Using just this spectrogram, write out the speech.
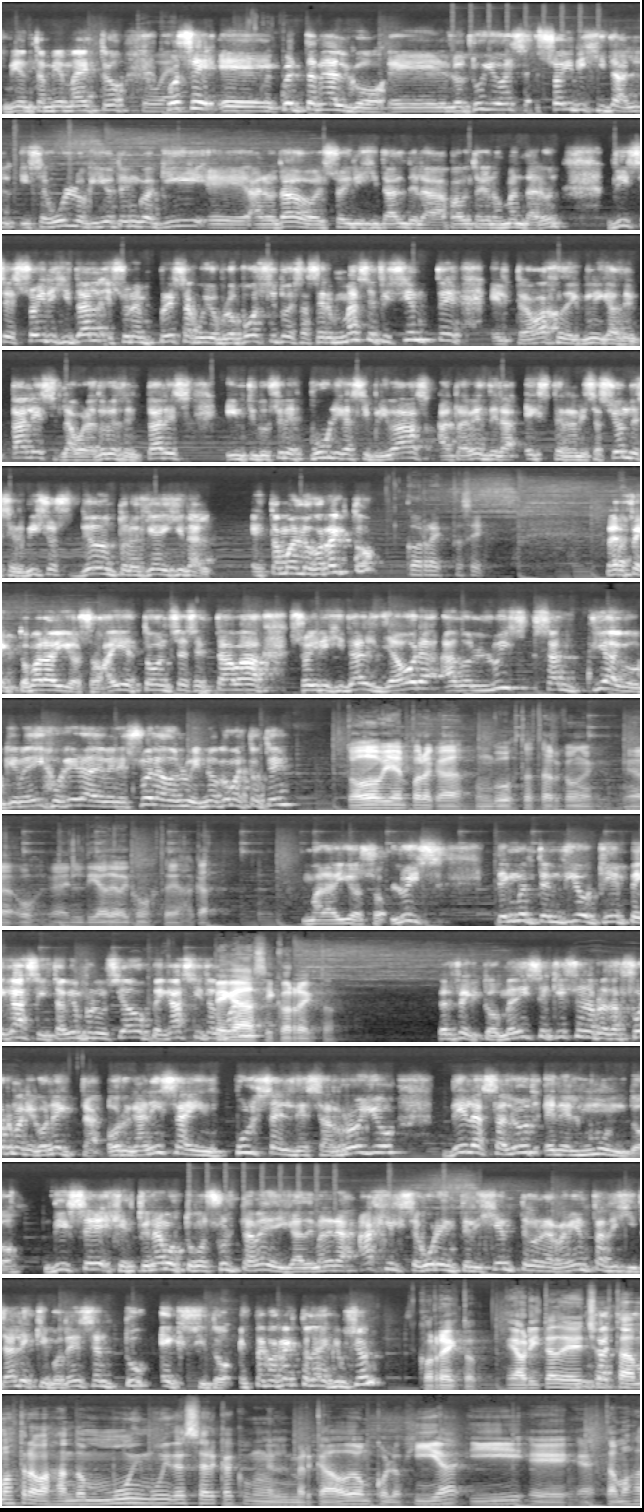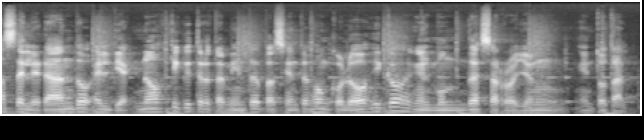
Bien, también maestro. José, eh, cuéntame algo. Eh, lo tuyo es Soy Digital y según lo que yo tengo aquí eh, anotado en Soy Digital de la pauta que nos mandaron, dice Soy Digital es una empresa cuyo propósito es hacer más eficiente el trabajo de clínicas dentales, laboratorios dentales, instituciones públicas y privadas a través de la externalización de servicios de odontología digital. ¿Estamos en lo correcto? Correcto, sí. Perfecto, maravilloso. Ahí entonces estaba Soy Digital y ahora a don Luis Santiago, que me dijo que era de Venezuela, don Luis, ¿no? ¿Cómo está usted? Todo bien por acá, un gusto estar con eh, el, día de hoy con ustedes acá. Maravilloso. Luis, tengo entendido que Pegasi, ¿está bien pronunciado? Pegasi, tal Pegasi, correcto. Perfecto. Me dice que es una plataforma que conecta, organiza e impulsa el desarrollo de la salud en el mundo. Dice, gestionamos tu consulta médica de manera ágil, segura e inteligente con herramientas digitales que potencian tu éxito. ¿Está correcta la descripción? Correcto. Y ahorita, de hecho, estamos trabajando muy, muy de cerca con el mercado de oncología y eh, estamos acelerando el diagnóstico y tratamiento de pacientes oncológicos en el mundo de desarrollo en total.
